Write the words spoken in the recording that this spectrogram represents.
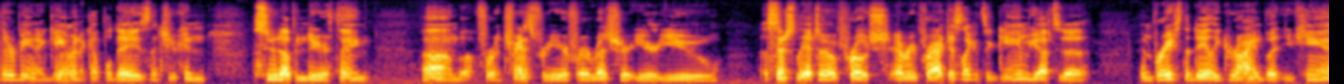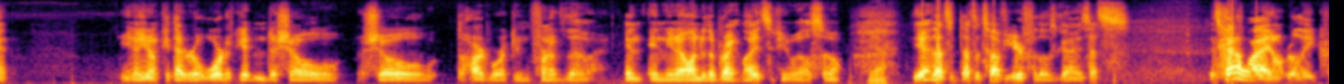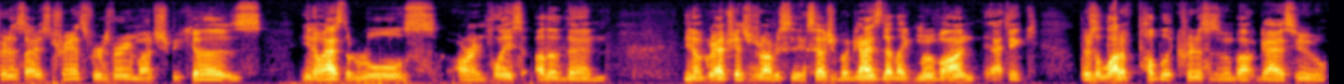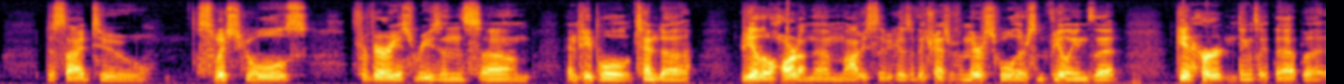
there being a game in a couple days that you can suit up and do your thing. Um, but for a transfer year, for a redshirt year, you essentially have to approach every practice like it's a game. You have to embrace the daily grind, but you can't you know you don't get that reward of getting to show show the hard work in front of the in, in you know under the bright lights if you will so Yeah. yeah that's that's a tough year for those guys that's it's kind of why i don't really criticize transfers very much because you know as the rules are in place other than you know grad transfers are obviously the exception but guys that like move on i think there's a lot of public criticism about guys who decide to switch schools for various reasons, um, and people tend to be a little hard on them, obviously, because if they transfer from their school, there's some feelings that get hurt and things like that. But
